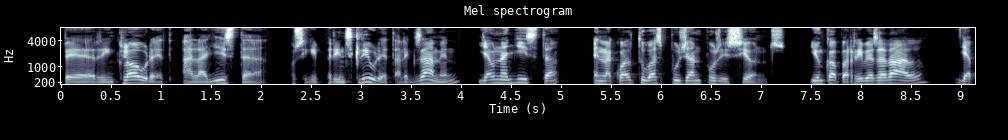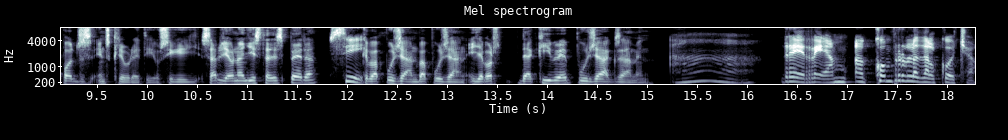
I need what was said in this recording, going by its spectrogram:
per incloure't a la llista, o sigui, per inscriure't a l'examen, hi ha una llista en la qual tu vas pujant posicions. I un cop arribes a dalt, ja pots inscriure-t'hi. O sigui, saps, hi ha una llista d'espera Sí. que va pujant, va pujant, i llavors d'aquí ve pujar examen. Ah. Re, re, em, em compro la del cotxe.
